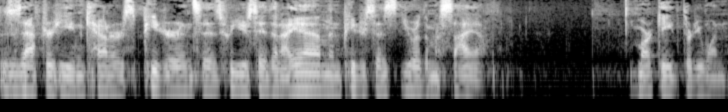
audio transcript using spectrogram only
This is after he encounters Peter and says, Who you say that I am? And Peter says, You are the Messiah. Mark 8 31.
